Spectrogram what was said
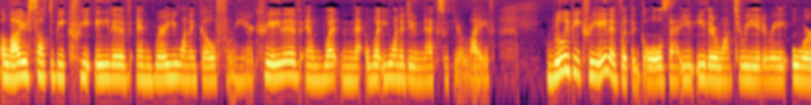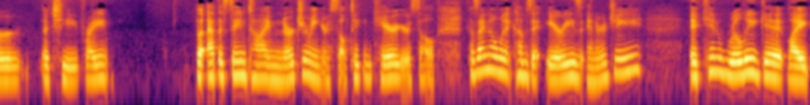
allow yourself to be creative in where you want to go from here, creative and what ne- what you want to do next with your life. Really be creative with the goals that you either want to reiterate or achieve, right? but at the same time nurturing yourself taking care of yourself because i know when it comes to aries energy it can really get like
